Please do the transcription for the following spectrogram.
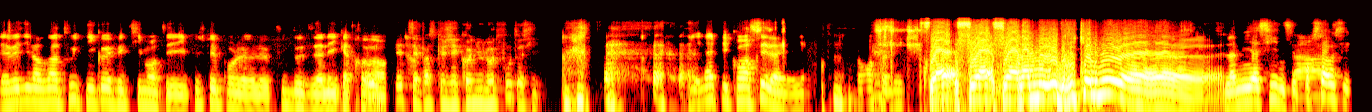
Il avait dit dans un tweet, Nico, effectivement, est plus fait pour le, foot des années 80. Peut-être c'est parce que j'ai connu l'autre foot aussi. là, t'es coincé. Là. C'est un amoureux de Riquelme, euh, l'ami Yacine, c'est pour ah, ça aussi.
